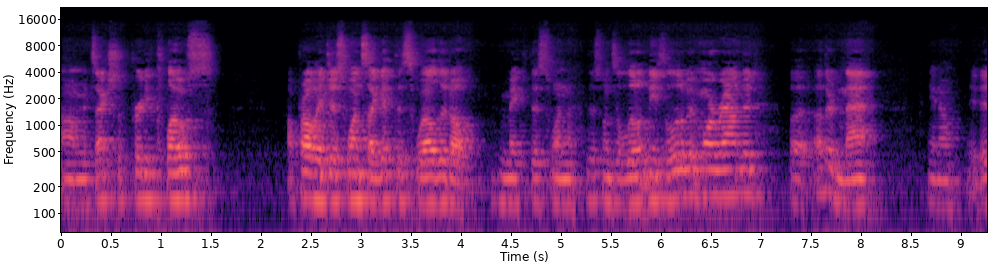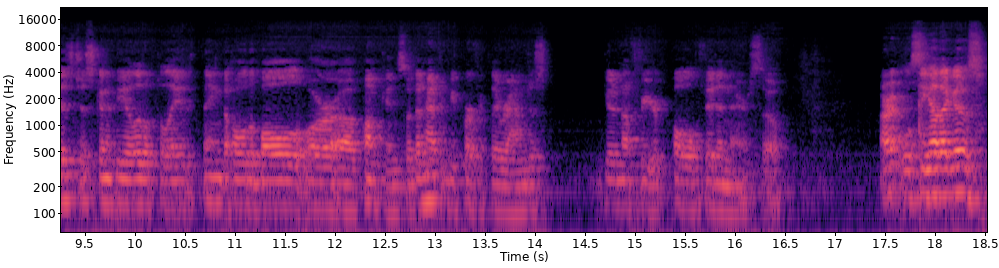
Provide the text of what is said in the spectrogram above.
Um, it's actually pretty close. I'll probably just once I get this welded, I'll make this one. This one's a little needs a little bit more rounded, but other than that, you know, it is just going to be a little plated thing to hold a bowl or a pumpkin. So it doesn't have to be perfectly round, just good enough for your pole to fit in there. So, all right, we'll see how that goes.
